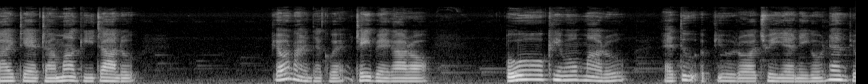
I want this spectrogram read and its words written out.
လိုက်တဲ့ဓမ္မဂီတလို့ပြောနိုင်တဲ့ကွယ်အတိတ်ပဲကတော့အိုးခင်မမတို့အဲသူ့အပြူတော်ချွေရန်တွေကိုလှမ်းပြ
